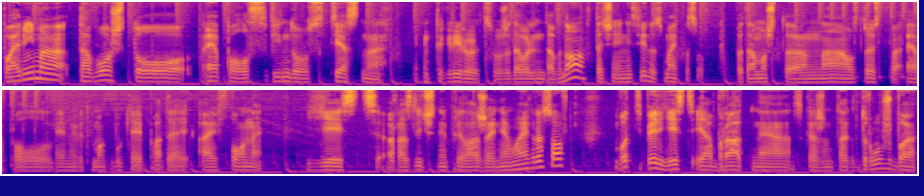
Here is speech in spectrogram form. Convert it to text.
Помимо того, что Apple с Windows тесно интегрируется уже довольно давно, точнее не с Windows, Microsoft, потому что на устройство Apple, я имею в виду MacBook, iPad, iPhone, есть различные приложения Microsoft. Вот теперь есть и обратная, скажем так, дружба.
